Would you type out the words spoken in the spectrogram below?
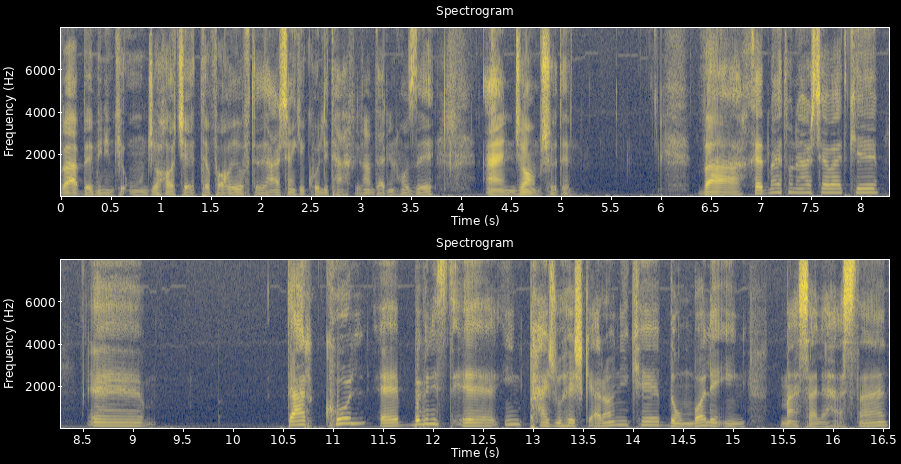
و ببینیم که اونجاها چه اتفاقی افتاده. هرچند که کلی تحقیق هم در این حوزه انجام شده. و خدمتتون عرض شود که در کل ببینید این پژوهشگرانی که دنبال این مسئله هستن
